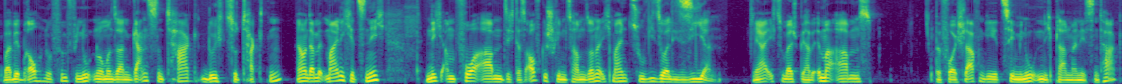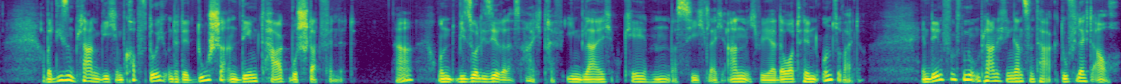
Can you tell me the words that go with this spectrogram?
weil wir brauchen nur fünf Minuten, um unseren ganzen Tag durchzutakten. Ja, und damit meine ich jetzt nicht, nicht am Vorabend sich das aufgeschrieben zu haben, sondern ich meine zu visualisieren. Ja, ich zum Beispiel habe immer abends bevor ich schlafen gehe, zehn Minuten, ich plane meinen nächsten Tag. Aber diesen Plan gehe ich im Kopf durch unter der Dusche an dem Tag, wo es stattfindet. Ja? Und visualisiere das. Ah, ich treffe ihn gleich, okay, hm, was ziehe ich gleich an? Ich will ja dorthin und so weiter. In den fünf Minuten plane ich den ganzen Tag. Du vielleicht auch.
